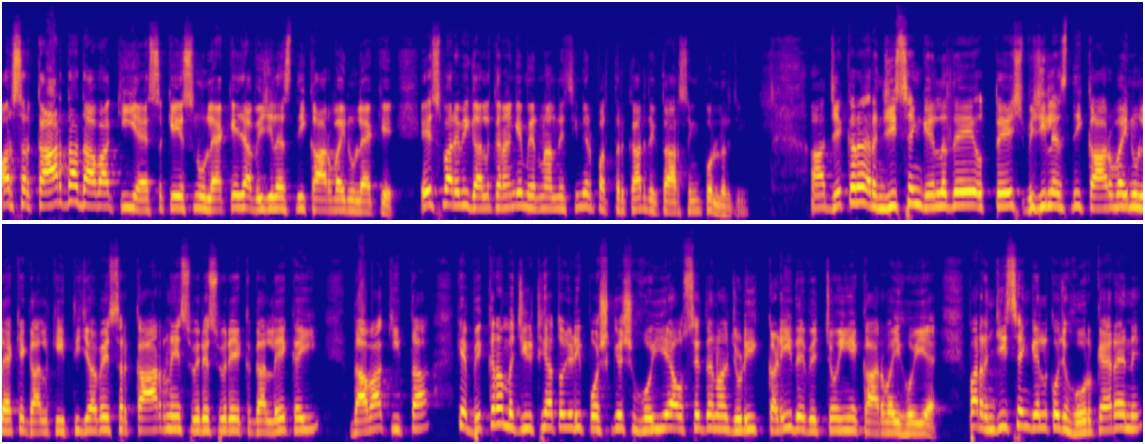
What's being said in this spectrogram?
ਔਰ ਸਰਕਾਰ ਦਾ ਦਾਵਾ ਕੀ ਹੈ ਇਸ ਕੇਸ ਨੂੰ ਲੈ ਕੇ ਜਾਂ ਵਿਜੀਲੈਂਸ ਦੀ ਕਾਰਵਾਈ ਨੂੰ ਲੈ ਕੇ? ਇਸ ਬਾਰੇ ਵੀ ਗੱਲ ਕਰਾਂਗੇ। ਮੇਰੇ ਨਾਲ ਨੇ ਸੀਨੀਅਰ ਪੱਤਰਕਾਰ ਜਗਤਾਰ ਸਿੰਘ ਭੁੱਲਰ ਜੀ। ਜੇਕਰ ਰਣਜੀਤ ਸਿੰਘ ਗਿੱਲ ਦੇ ਉੱਤੇ ਵਿਜੀਲੈਂਸ ਦੀ ਕਾਰਵਾਈ ਨੂੰ ਲੈ ਕੇ ਗੱਲ ਕੀਤੀ ਜਾਵੇ, ਸਰਕਾਰ ਨੇ ਸਵੇਰੇ ਸਵੇਰੇ ਇੱਕ ਗੱਲ ਇਹ ਕਹੀ ਦਾਵਾ ਕੀਤਾ ਕਿ ਵਿਕਰਮ ਮਜੀਠੀਆ ਤੋਂ ਜਿਹੜੀ ਪੁੱਛਗਿੱਛ ਹੋਈ ਹੈ, ਉਸੇ ਦੇ ਨਾਲ ਜੁੜੀ ਕੜੀ ਦੇ ਵਿੱਚੋਂ ਹੀ ਇਹ ਕਾਰਵਾਈ ਹੋਈ ਹੈ। ਪਰ ਰਣਜੀਤ ਸਿੰਘ ਗਿੱਲ ਕੁਝ ਹੋਰ ਕਹਿ ਰਹੇ ਨੇ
